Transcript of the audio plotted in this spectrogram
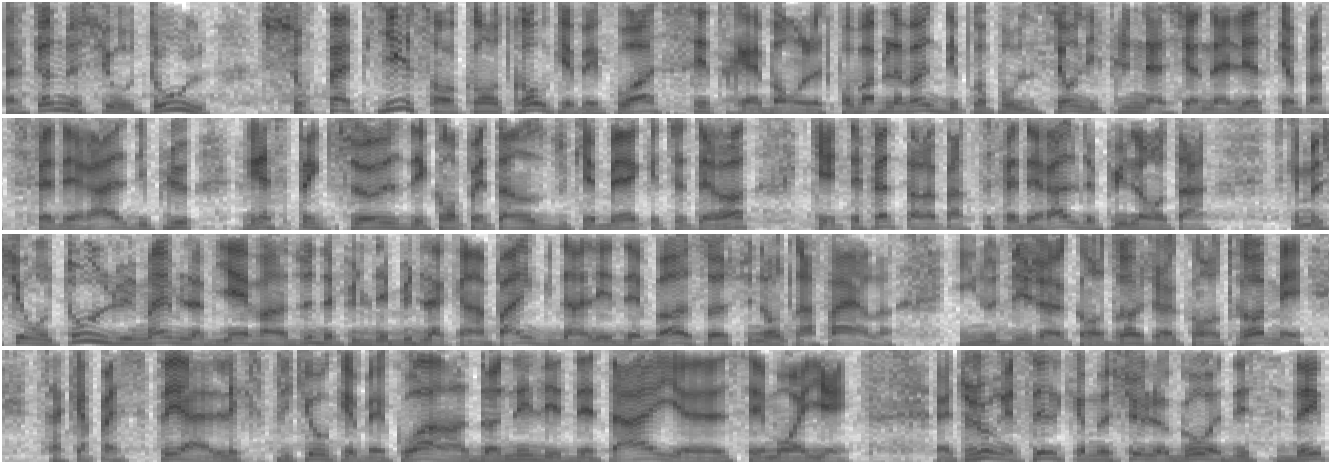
Dans le cas de M. O'Toole, sur papier, son contrat au Québécois, c'est très bon. C'est probablement une des propositions les plus nationalistes qu'un parti fédéral, des plus respectueuses des compétences du Québec, etc., qui a été faite par un parti fédéral depuis longtemps. Parce que M. O'Toole lui-même l'a bien vendu depuis le début de la campagne, puis dans les débats, ça, c'est une autre affaire. Là. Il nous dit j'ai un contrat, j'ai un contrat, mais sa capacité à l'expliquer aux Québécois, à en donner les détails, euh, c'est moyen. Euh, toujours est-il que M. Legault a décidé,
